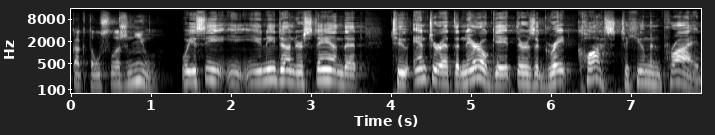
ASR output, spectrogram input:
как-то усложнил? Well, you see, you need to understand that to enter at the narrow gate, there's a great cost to human pride.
